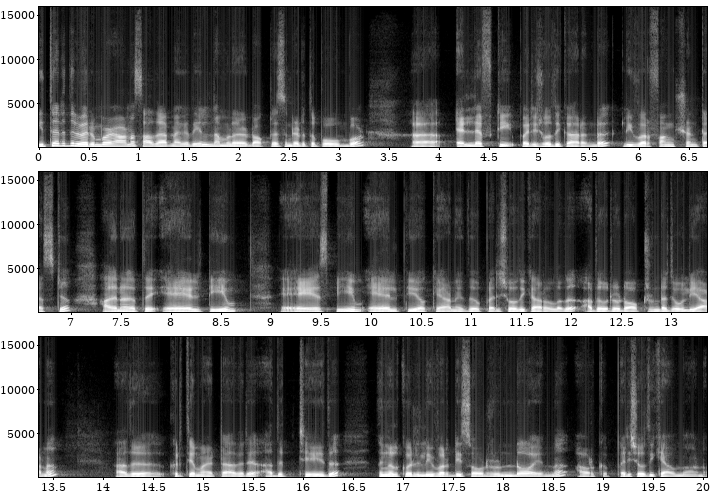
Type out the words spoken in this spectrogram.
ഇത്തരത്തിൽ വരുമ്പോഴാണ് സാധാരണഗതിയിൽ നമ്മൾ ഡോക്ടേഴ്സിന്റെ അടുത്ത് പോകുമ്പോൾ എൽ എഫ് ടി പരിശോധിക്കാറുണ്ട്. Liver function test. അതിനകത്ത് എ എൽ ടിയും എ എസ് പിയും എ എൽ പിയും ഒക്കെയാണ് ഇത് പരിശോധിക്കാറുള്ളത്. അതൊരു ഡോക്ടറിന്റെ ജോലിയാണ്. അത് കൃത്യമായിട്ട് അവർ അത് ചെയ്ത് നിങ്ങൾക്കൊരു ലിവർ ഡിസോർഡർ ഉണ്ടോ എന്ന് അവർക്ക് പരിശോധിക്കാവുന്നതാണ്.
